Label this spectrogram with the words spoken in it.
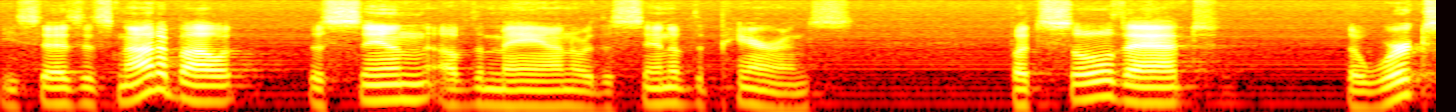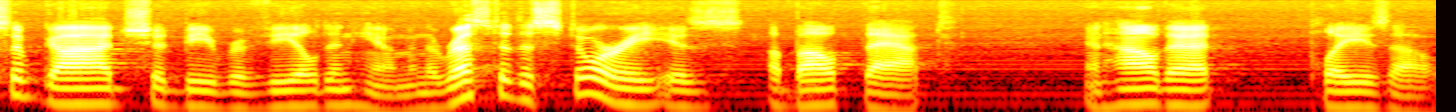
He says it's not about the sin of the man or the sin of the parents, but so that the works of God should be revealed in him. And the rest of the story is about that and how that plays out.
